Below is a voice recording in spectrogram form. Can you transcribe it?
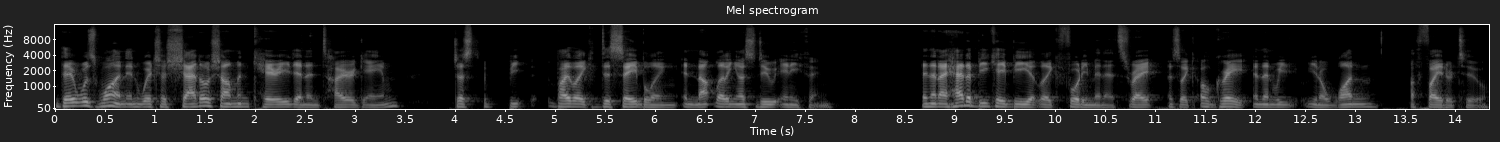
There was one in which a Shadow Shaman carried an entire game just be- by like disabling and not letting us do anything. And then I had a BKB at like 40 minutes, right? I was like, oh, great. And then we, you know, won a fight or two.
